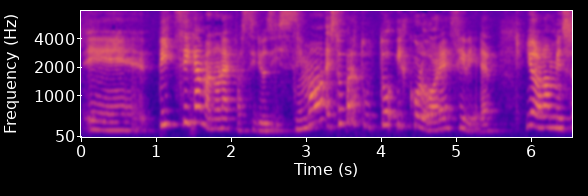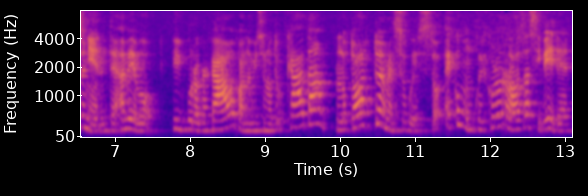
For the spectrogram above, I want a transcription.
E pizzica ma non è fastidiosissimo e soprattutto il colore si vede. Io non ho messo niente, avevo il burro cacao quando mi sono truccata, l'ho tolto e ho messo questo. E comunque il color rosa si vede.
